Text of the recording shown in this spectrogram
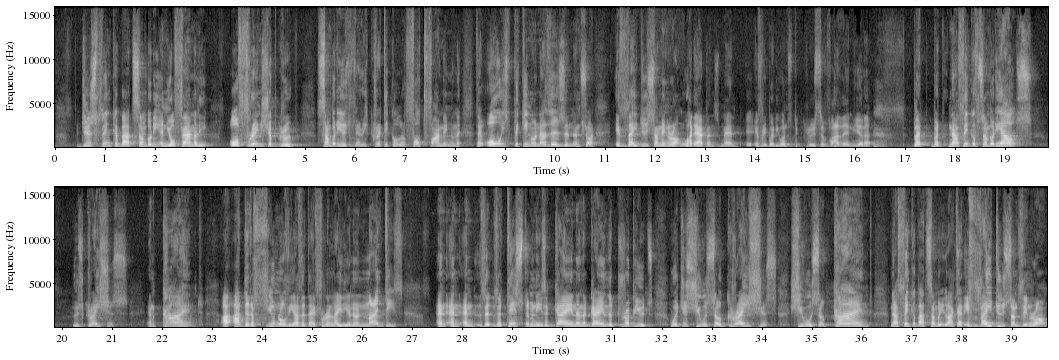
Just think about somebody in your family or friendship group somebody who's very critical and fault finding, and they, they're always picking on others and, and so on. If they do something wrong, what happens? Man, everybody wants to crucify them, you know? But, but now think of somebody else who's gracious and kind. I, I did a funeral the other day for a lady in her 90s and, and, and the, the testimonies again and again, the tributes were just, she was so gracious. She was so kind. Now think about somebody like that. If they do something wrong,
